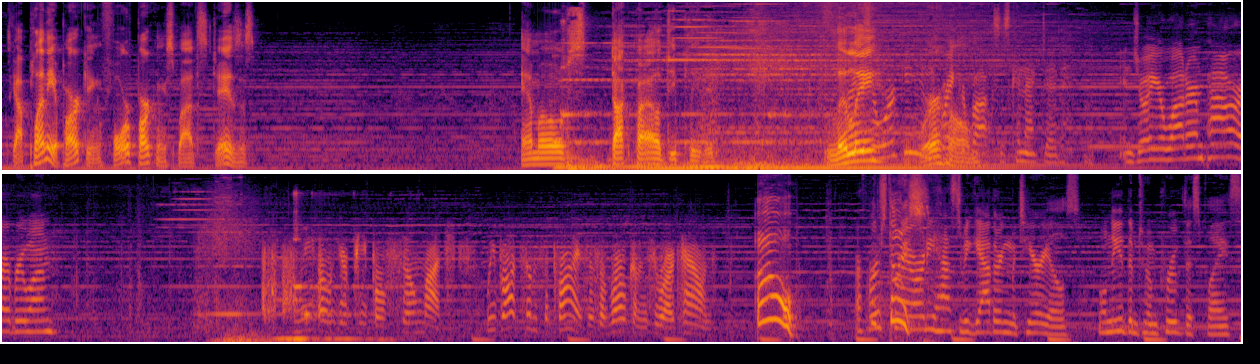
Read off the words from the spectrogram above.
It's got plenty of parking. Four parking spots. Jesus. Ammo stockpile depleted. Lily, working, we're the breaker home. box is connected. Enjoy your water and power, everyone. We owe your people so much. We brought some supplies as a welcome to our town. Oh, Our first nice. priority has to be gathering materials. We'll need them to improve this place.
